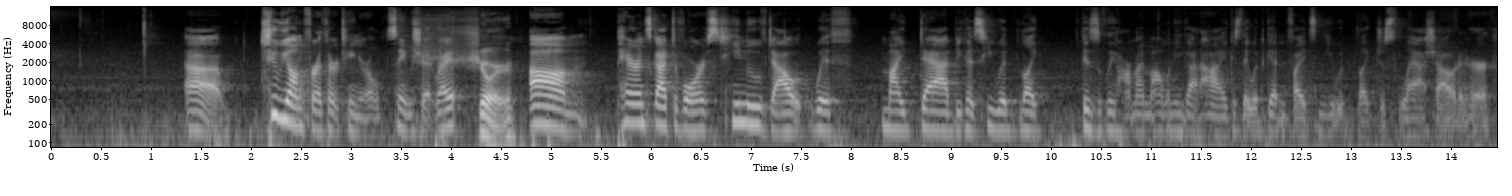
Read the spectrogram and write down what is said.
uh, too young for a 13 year old, same shit, right? Sure. um, parents got divorced. He moved out with my dad because he would like physically harm my mom when he got high because they would get in fights and he would like just lash out at her.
